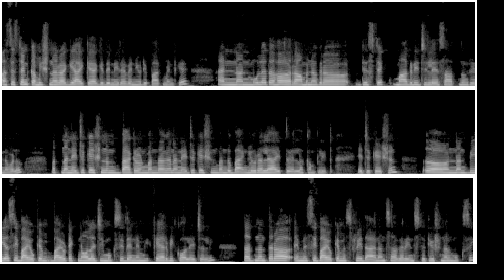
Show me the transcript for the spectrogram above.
ಅಸಿಸ್ಟೆಂಟ್ ಕಮಿಷನರ್ ಆಗಿ ಆಯ್ಕೆಯಾಗಿದ್ದೀನಿ ರೆವೆನ್ಯೂ ಡಿಪಾರ್ಟ್ಮೆಂಟ್ಗೆ ಆ್ಯಂಡ್ ನಾನು ಮೂಲತಃ ರಾಮನಗರ ಡಿಸ್ಟಿಕ್ ಮಾಗಡಿ ಜಿಲ್ಲೆ ಸಾತ್ನೂರಿನವಳು. ಮತ್ತು ನನ್ನ ಎಜುಕೇಷನ್ ಬ್ಯಾಕ್ಗ್ರೌಂಡ್ ಬಂದಾಗ ನನ್ನ ಎಜುಕೇಷನ್ ಬಂದು ಬ್ಯಾಂಗ್ಳೂರಲ್ಲೇ ಆಯಿತು ಎಲ್ಲ ಕಂಪ್ಲೀಟ್ ಎಜುಕೇಷನ್ ನಾನು B S C biochem biotechnology ಮುಗಿಸಿದೆ N M K R V ಕಾಲೇಜಲ್ಲಿ ತದನಂತರ M S C biochemistry Dayanand Sagar ಇನ್ಸ್ಟಿಟ್ಯೂಷನಲ್ಲಿ ಮುಗಿಸಿ.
